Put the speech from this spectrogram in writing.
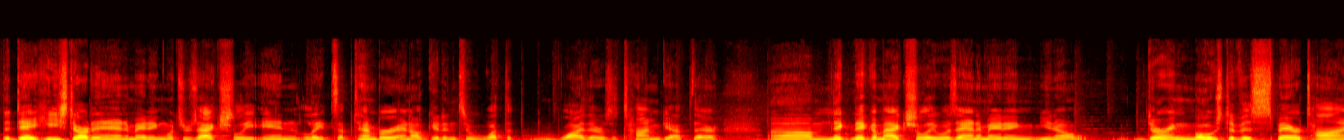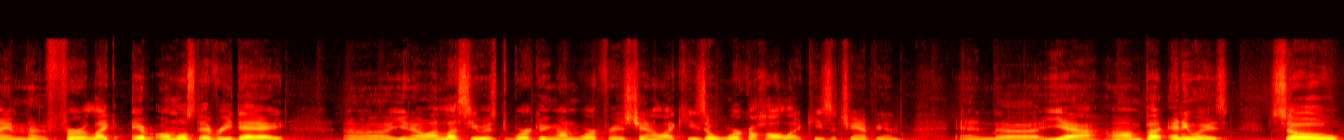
the day he started animating, which was actually in late September, and I'll get into what the why there was a time gap there. Um, NikNikam actually was animating, you know, during most of his spare time for like ev almost every day. Uh, you know, unless he was working on work for his channel, like he's a workaholic, he's a champion, and uh, yeah. Um, but anyways, so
